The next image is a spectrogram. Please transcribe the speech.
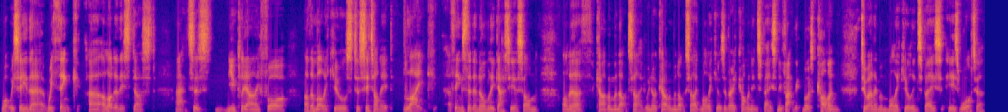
what we see there, we think uh, a lot of this dust acts as nuclei for other molecules to sit on it, like things that are normally gaseous on on Earth. Carbon monoxide. We know carbon monoxide molecules are very common in space, and in fact, the most common two-element molecule in space is water,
